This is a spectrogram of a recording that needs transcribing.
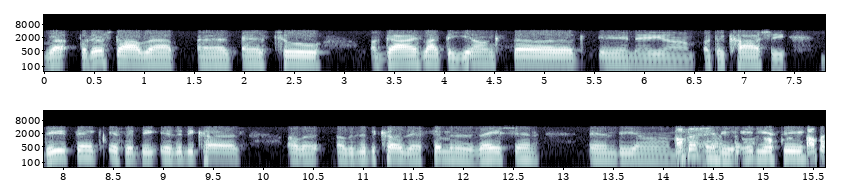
rap for their style rap as as to uh, guys like the Young Thug and a um a Tekashi. Do you think is it be is it because of a of is it because of their feminization and the um I'm and the idiocy? I'm gonna,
